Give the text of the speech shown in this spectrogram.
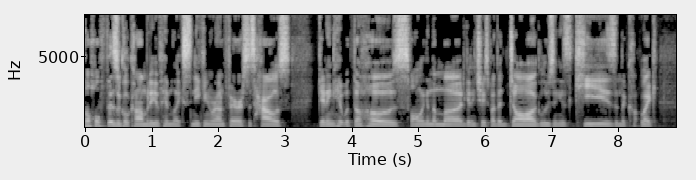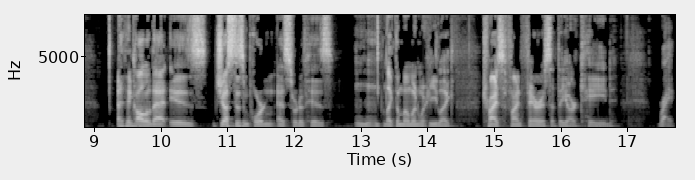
the whole physical comedy of him like sneaking around Ferris's house, getting hit with the hose, falling in the mud, getting chased by the dog, losing his keys, and the. Like, I think all of that is just as important as sort of his Mhm. like the moment where he like tries to find Ferris at the arcade Right.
